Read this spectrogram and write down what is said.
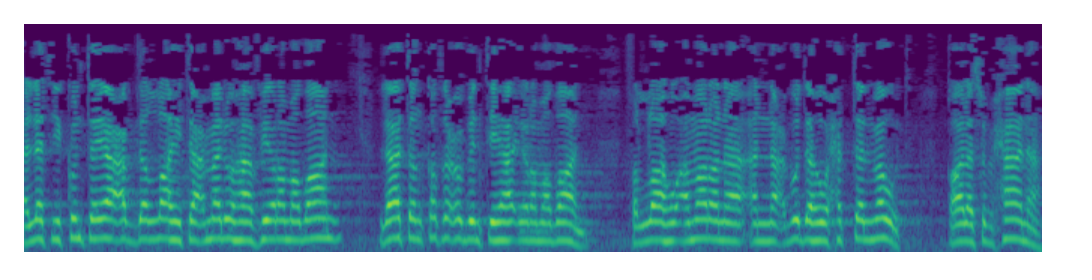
التي كنت يا عبد الله تعملها في رمضان لا تنقطع بانتهاء رمضان. فالله أمرنا أن نعبده حتى الموت. قال سبحانه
